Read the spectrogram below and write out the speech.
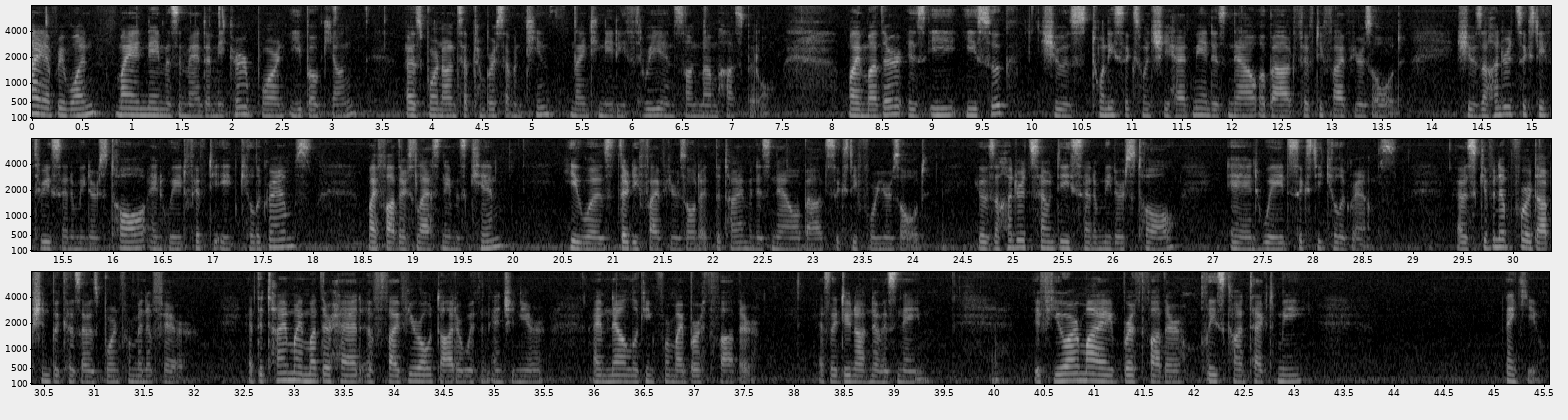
Hi everyone, my name is Amanda Meeker, born Lee Bok-young. I was born on September 17, 1983 in Songnam Hospital. My mother is Lee Isuk. She was 26 when she had me and is now about 55 years old. She was 163 centimeters tall and weighed 58 kilograms. My father's last name is Kim. He was 35 years old at the time and is now about 64 years old. He was 170 centimeters tall and weighed 60 kilograms. I was given up for adoption because I was born from an affair. At the time, my mother had a five year old daughter with an engineer. I am now looking for my birth father, as I do not know his name. If you are my birth father, please contact me. Thank you.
